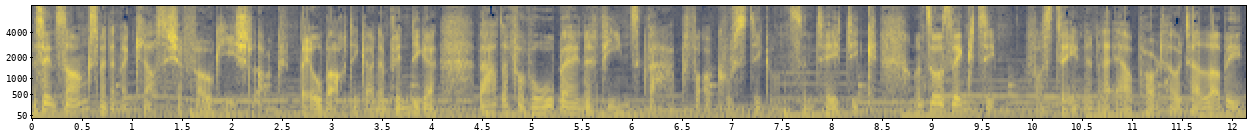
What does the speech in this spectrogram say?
Es sind Songs mit einem klassischen Folk-Einschlag. Beobachtungen und Empfindungen werden verwoben in ein feines Gewebe von Akustik und Synthetik. Und so singt sie von Szenen in einer Airport-Hotel-Lobby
